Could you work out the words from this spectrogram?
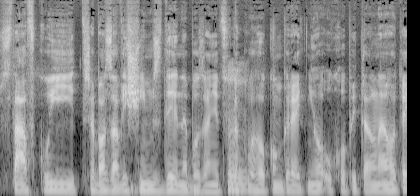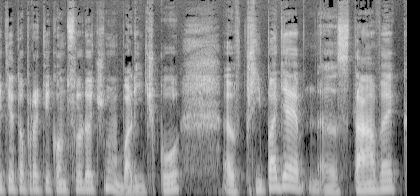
stávkují třeba za vyšší mzdy nebo za něco hmm. takového konkrétního uchopitelného. Teď je to proti konsolidačnímu balíčku. Eh, v případě stávek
